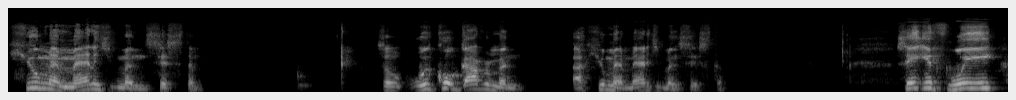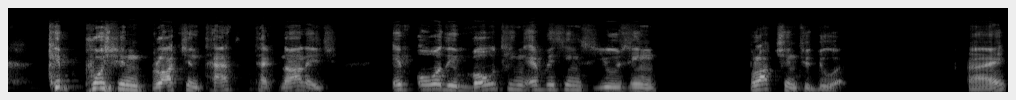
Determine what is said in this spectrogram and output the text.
human management system. So we call government a human management system. See, if we keep pushing blockchain te- technology, if all the voting, everything's using blockchain to do it, right?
